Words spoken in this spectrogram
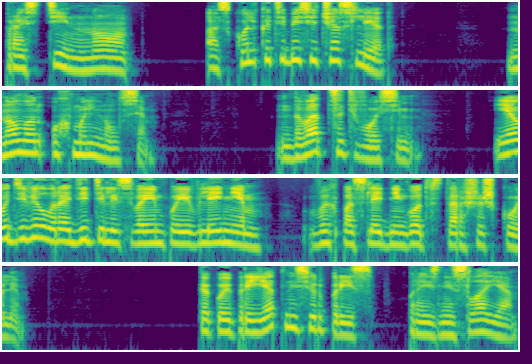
«Прости, но... А сколько тебе сейчас лет?» Нолан ухмыльнулся. «Двадцать восемь. Я удивил родителей своим появлением в их последний год в старшей школе». «Какой приятный сюрприз», — произнесла я.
